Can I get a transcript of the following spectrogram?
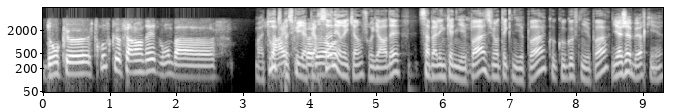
Donc, euh, je trouve que Fernandez, bon, bah, Bah, toutes, parce qu'il n'y a valeur- personne, Eric. hein. Je regardais. Sabalenka n'y est pas, Swiatek n'y est pas, Coco Gauff n'y est pas. Il y a Jabber qui est.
